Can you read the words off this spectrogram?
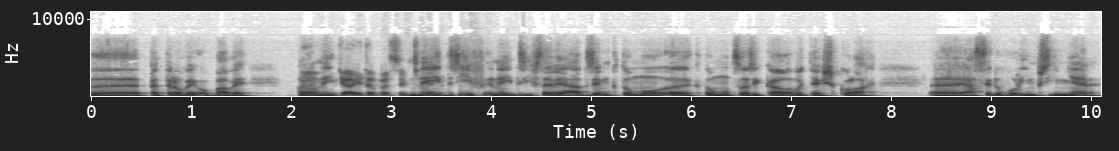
eh, Petrovi obavy. No, nej, to prosím. Nejdřív, nejdřív se vyjádřím k tomu, eh, k tomu, co říkal o těch školách. Eh, já si dovolím příměr.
